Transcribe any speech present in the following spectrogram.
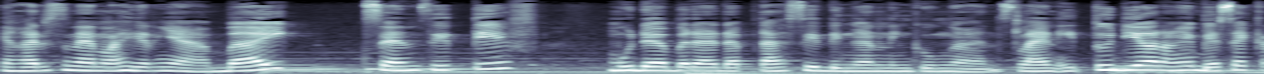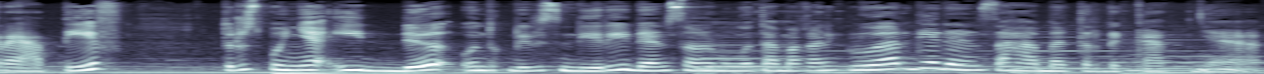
yang hari Senin lahirnya. Baik sensitif mudah beradaptasi dengan lingkungan selain itu dia orangnya biasanya kreatif terus punya ide untuk diri sendiri dan selalu mengutamakan keluarga dan sahabat terdekatnya.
